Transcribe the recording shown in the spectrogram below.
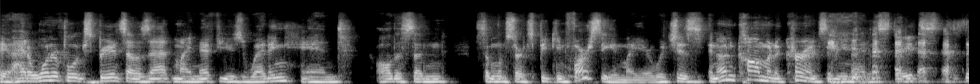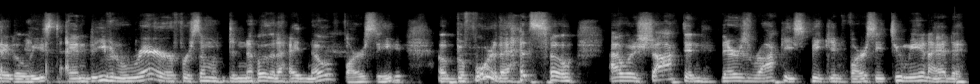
I had a wonderful experience. I was at my nephew's wedding and all of a sudden someone starts speaking Farsi in my ear, which is an uncommon occurrence in the United States, to say the least, and even rarer for someone to know that I know Farsi uh, before that. So I was shocked, and there's Rocky speaking Farsi to me, and I had to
